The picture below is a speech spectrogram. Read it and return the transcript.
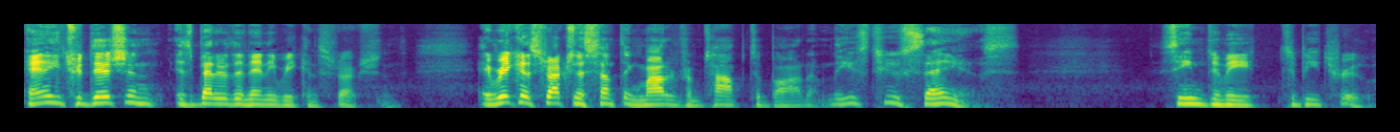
Any tradition is better than any reconstruction. A reconstruction is something modern from top to bottom. These two sayings seem to me to be true,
